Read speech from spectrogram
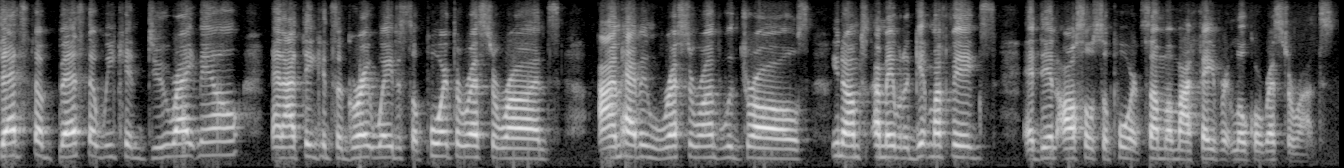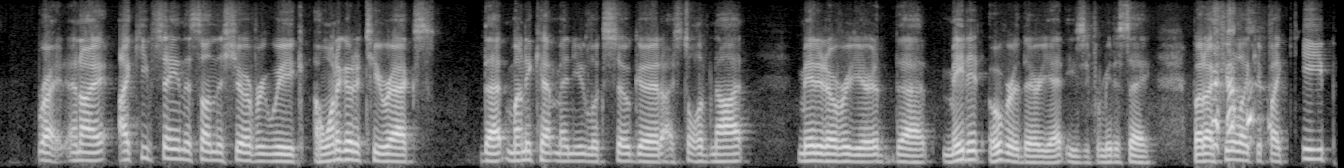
That's the best that we can do right now, and I think it's a great way to support the restaurants. I'm having restaurant withdrawals. You know, I'm, I'm able to get my fix and then also support some of my favorite local restaurants. Right. And I, I keep saying this on the show every week. I want to go to T Rex. That money cap menu looks so good. I still have not made it over here that made it over there yet. Easy for me to say. But I feel like if I keep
